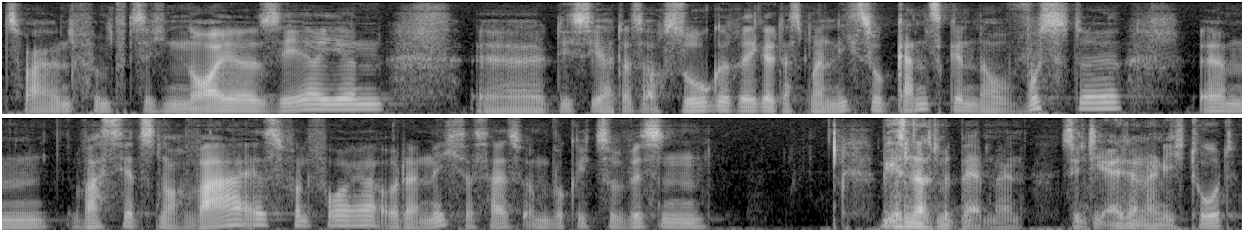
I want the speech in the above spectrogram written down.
52 neue Serien. Äh, DC hat das auch so geregelt, dass man nicht so ganz genau wusste, ähm, was jetzt noch wahr ist von vorher oder nicht. Das heißt, um wirklich zu wissen, wie ist denn das mit Batman? Sind die Eltern eigentlich tot?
